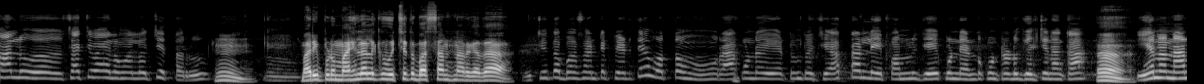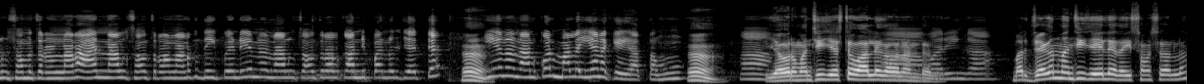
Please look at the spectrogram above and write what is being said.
వాళ్ళు సచివాలయం వాళ్ళు వచ్చి ఇస్తారు. మరి ఇప్పుడు మహిళలకి ఉచిత బస్సు అంటున్నారు కదా. ఉచిత బస్ అంటే పెడితే మొత్తం రాకుండా ఎటుంటో చేస్తాడులే పనులు చేయకుండా ఎండుకుంటాడు గెలిచినాక. ఈయన నాలుగు సంవత్సరాలన్నారా ఆయన నాలుగు సంవత్సరాలకు దిగిపోయింది ఈయన నాలుగు సంవత్సరాలకు అన్ని పనులు చేస్తే. ఈయన అనుకొని మళ్ళీ ఈయనకే వేస్తాము ఆ. ఆ, ఎవరు మంచిగా చేస్తే వాళ్ళే కావాలంటారు. మరి ఇంకా? మరి జగన్ మంచిగా చేయలేదు ఐదు సంవత్సరాల్లో?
